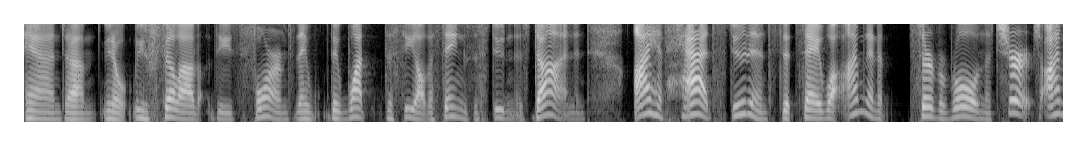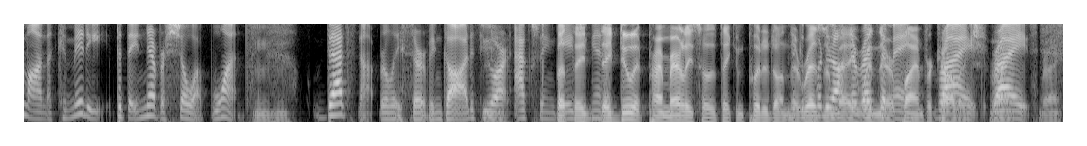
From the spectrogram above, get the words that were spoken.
and um, you know we fill out these forms they they want to see all the things the student has done. And I have had students that say well I'm going to serve a role in the church. I'm on the committee but they never show up once that's not really serving God if you aren't actually Mm-hmm. But they, they it. do it primarily so that they can put it on their can it resume on their when they're applying for college. Right, right, right.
